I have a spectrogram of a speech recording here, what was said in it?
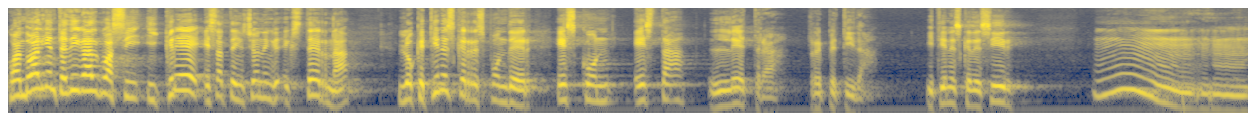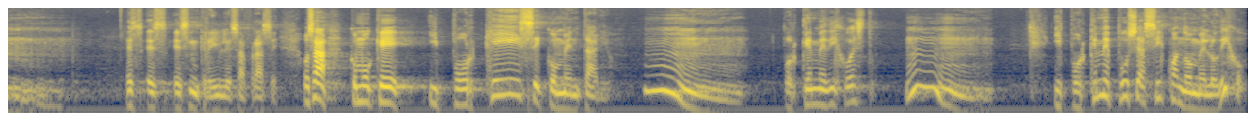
Cuando alguien te diga algo así y cree esa tensión externa, lo que tienes que responder es con esta letra repetida. Y tienes que decir, mm". es, increíble esa frase. O sea, como que, ¿y por qué ese comentario? Mm, ¿Por qué me dijo esto? Mm. ¿Y por qué me puse así cuando me lo dijo?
